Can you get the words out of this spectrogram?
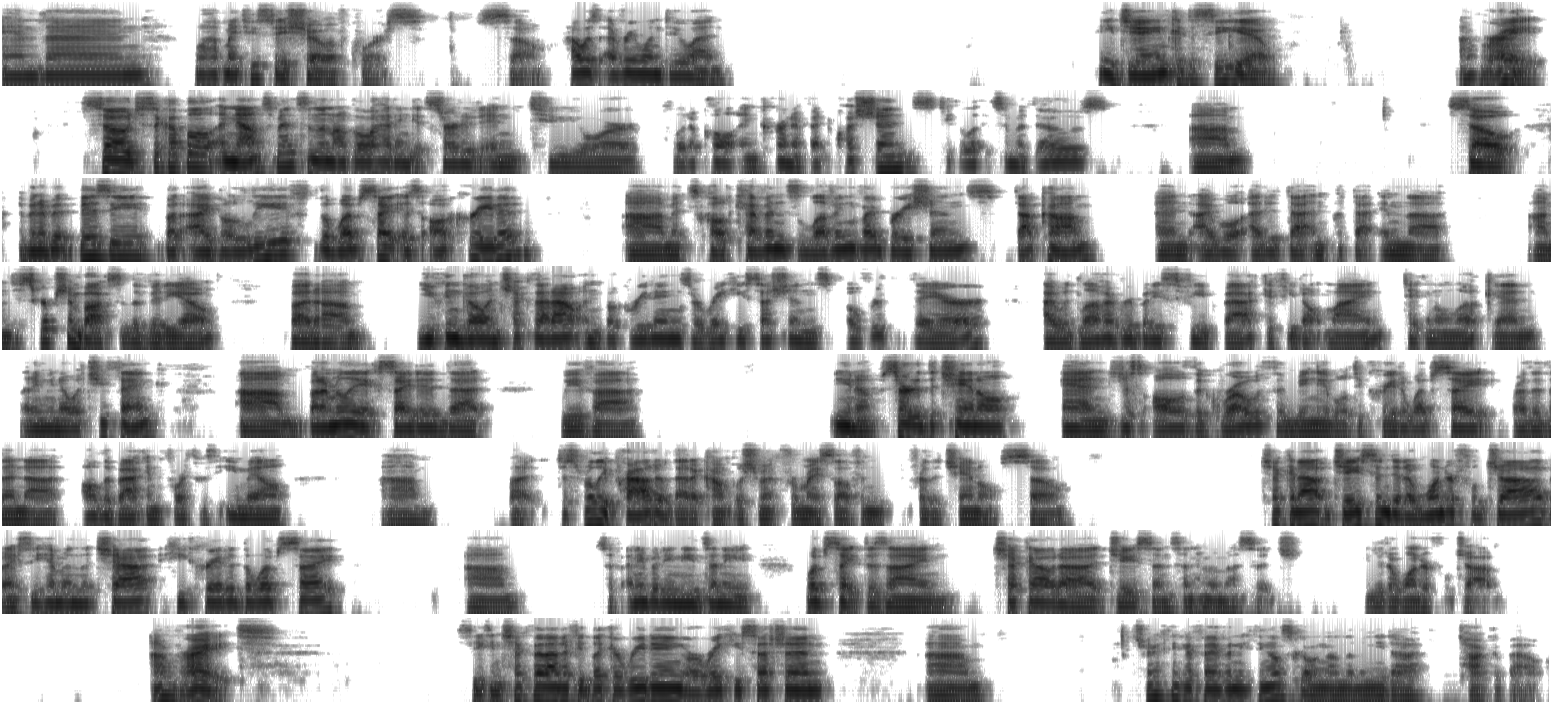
And then we'll have my Tuesday show, of course. So, how is everyone doing? Hey, Jane, good to see you. All right. So, just a couple announcements, and then I'll go ahead and get started into your political and current event questions. Take a look at some of those. Um, so, I've been a bit busy, but I believe the website is all created. Um, it's called Kevin's Loving Vibrations.com, and I will edit that and put that in the um, description box of the video. But um, you can go and check that out and book readings or Reiki sessions over there. I would love everybody's feedback if you don't mind taking a look and letting me know what you think. Um, but I'm really excited that we've, uh, you know, started the channel and just all of the growth and being able to create a website rather than uh, all the back and forth with email. Um, but just really proud of that accomplishment for myself and for the channel. So check it out. Jason did a wonderful job. I see him in the chat. He created the website. Um, so if anybody needs any website design, check out uh, Jason. Send him a message. He did a wonderful job. All right. So you can check that out if you'd like a reading or a Reiki session. Um, I'm trying to think if I have anything else going on that I need to talk about.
